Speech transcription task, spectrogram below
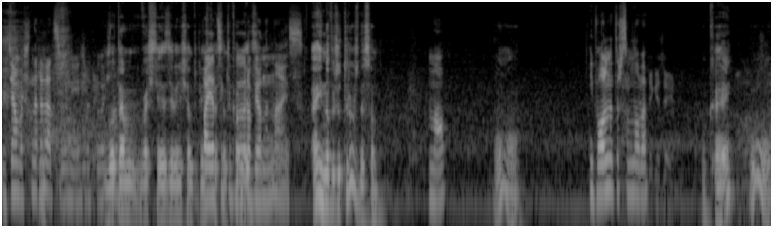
Widziałam właśnie na relacji u niej, że byłeś Bo tam. tam właśnie jest 95% Pajacyki były kobiet. robione, nice. Ej, nowe rzuty różne są. No. O, I wolne też są nowe. okej. Uuu,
